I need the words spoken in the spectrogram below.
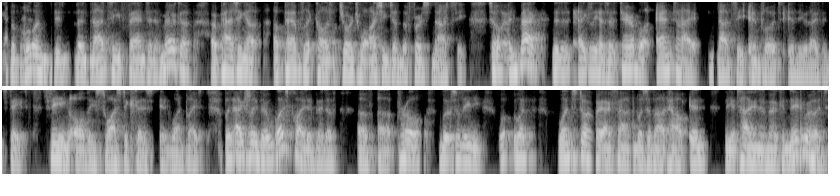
the Bund, the, the Nazi fans in America, are passing out a pamphlet called George Washington, the First Nazi. So, in fact, this is, actually has a terrible anti-Nazi influence in the United States, seeing all these swastikas in one place but actually there was quite a bit of of uh, pro Mussolini. What, one story I found was about how in the Italian American neighborhoods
